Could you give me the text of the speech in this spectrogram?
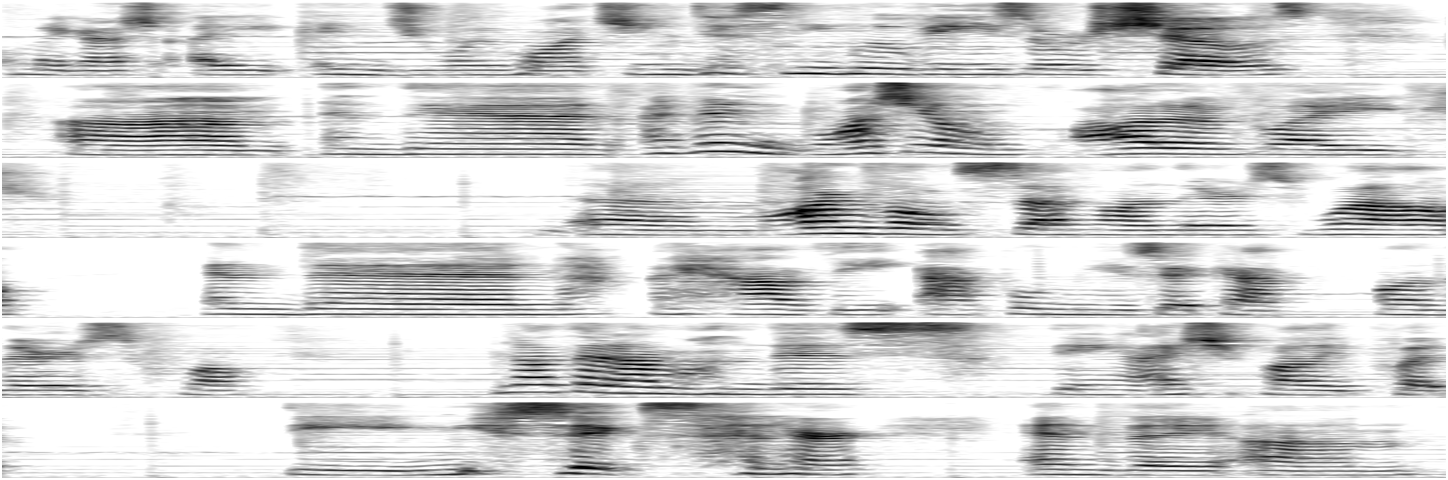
Oh my gosh, I enjoy watching Disney movies or shows. Um, and then I've been watching a lot of like um, Marvel stuff on there as well. And then I have the Apple Music app on there as well. Not that I'm on this thing, I should probably put the Music Center and the um,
